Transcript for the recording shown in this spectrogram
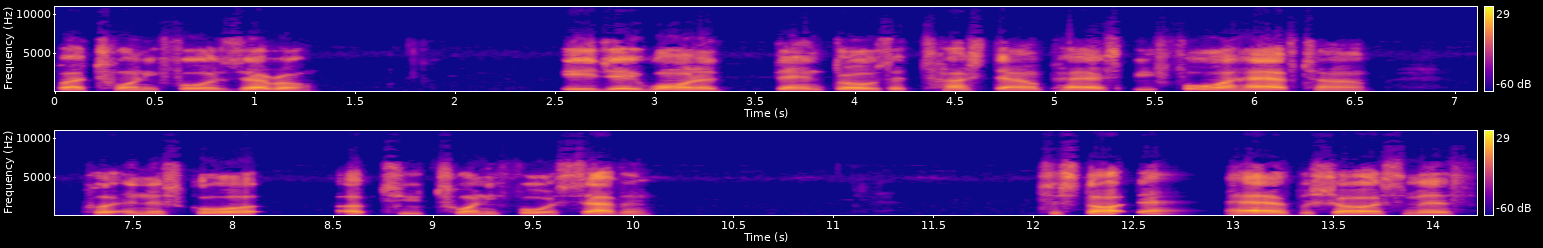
by 24 0. EJ Warner then throws a touchdown pass before halftime, putting the score up to 24 7. To start the half, Brashard Smith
